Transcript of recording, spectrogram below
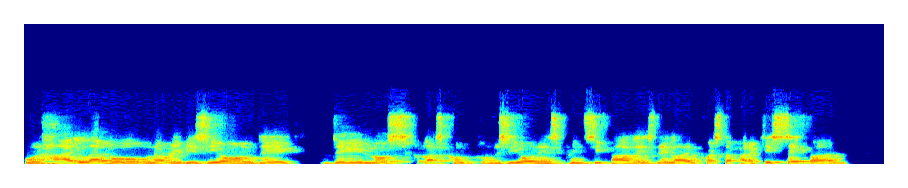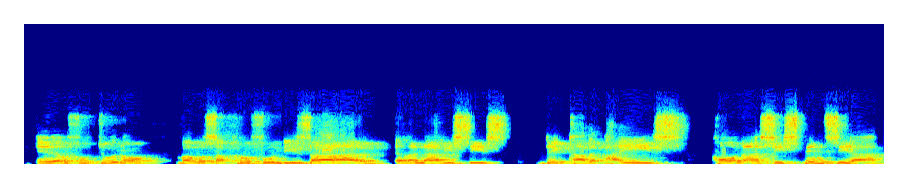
un high level, una revisión de, de los, las conclusiones principales de la encuesta para que sepan en el futuro vamos a profundizar el análisis de cada país con asistencia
